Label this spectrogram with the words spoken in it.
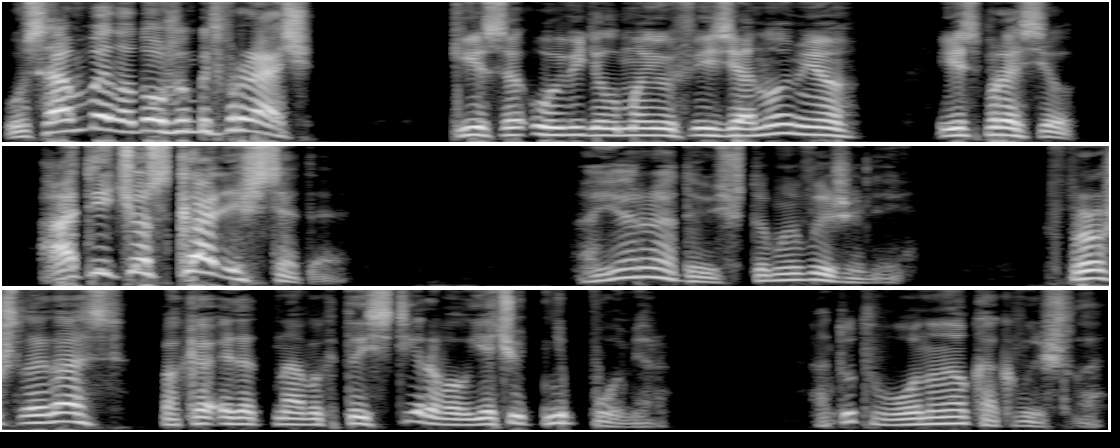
У Самвела должен быть врач!» Киса увидел мою физиономию и спросил, «А ты чё скалишься-то?» А я радуюсь, что мы выжили. В прошлый раз, пока этот навык тестировал, я чуть не помер. А тут вон оно как вышло.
